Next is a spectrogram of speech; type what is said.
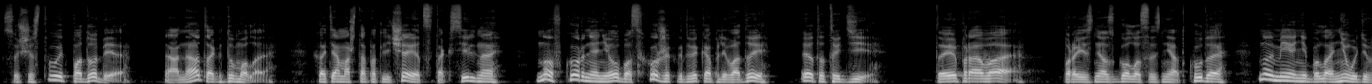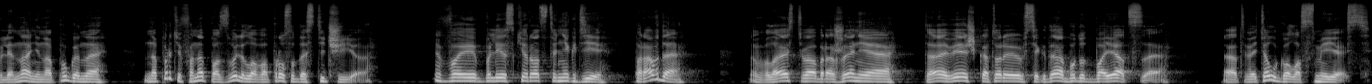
Существует подобие. Она так думала. Хотя масштаб отличается так сильно, но в корне они оба схожи, как две капли воды, «Этот иди». «Ты права», – произнес голос из ниоткуда, но Мия не была ни удивлена, ни напугана. Напротив, она позволила вопросу достичь её. «Вы близкий родственник Ди, правда?» «Власть воображения – та вещь, которую всегда будут бояться», – ответил голос, смеясь.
